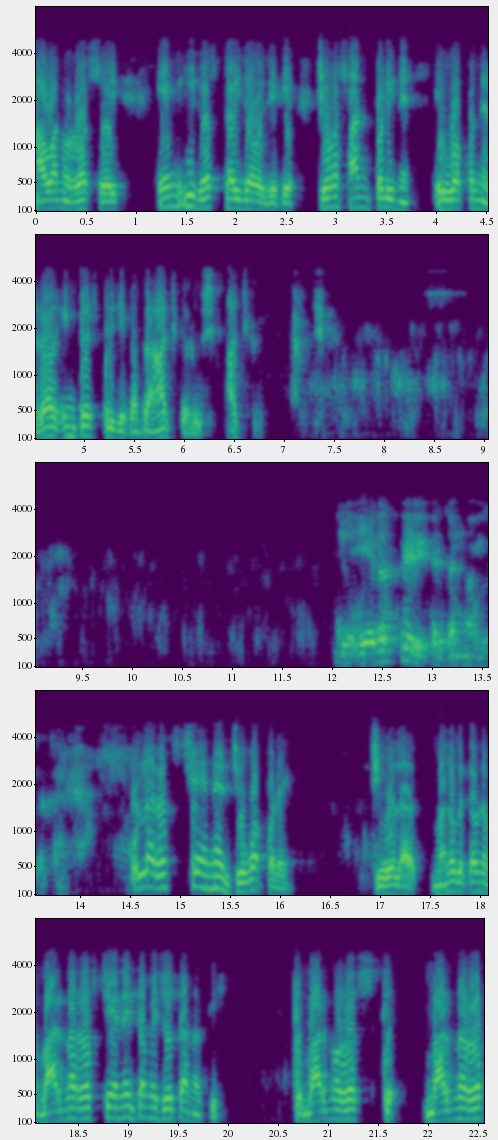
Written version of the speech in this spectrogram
ખાવાનો રસ હોય, એમ એ રસ થઈ જવો જોઈએ કે જેવા શાંત પડીને એવું આપણને ઇન્ટરેસ્ટ પડી જાય કે આપણે આ જ કરવું છે આ જ કરવું એ રસ કઈ રીતે જન્માવી શકાય ઓલા રસ છે એને જોવા પડે. જે ઓલા, માનો કે તમને બહારના રસ છે એને તમે જોતા નથી. કે બહારનો રસ કે, બહારનો રસ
